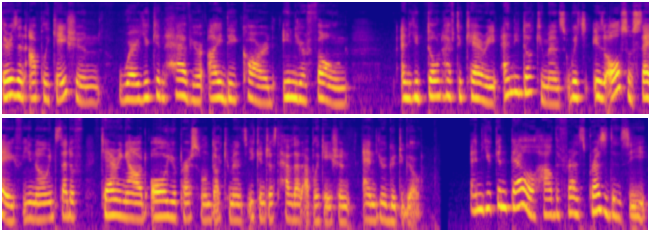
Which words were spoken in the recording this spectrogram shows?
there is an application where you can have your ID card in your phone and you don't have to carry any documents, which is also safe, you know, instead of carrying out all your personal documents, you can just have that application and you're good to go. And you can tell how the French presidency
